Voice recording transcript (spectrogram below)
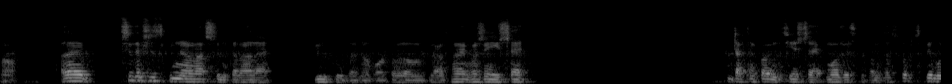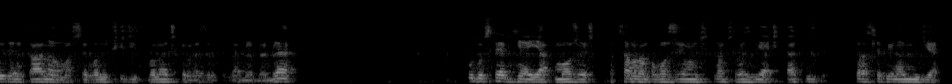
No. Ale przede wszystkim na naszym kanale YouTube, no bo to jest dla nas najważniejsze. I tak na koniec jeszcze, jak możesz, to tam zasubskrybuj ten kanał, masz czerwony przycisk z dzwoneczkiem, bla bla bla bla udostępniaj jak możesz, tak samo nam pomoże nam się- rozwijać, tak? Już coraz lepiej nam idzie.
